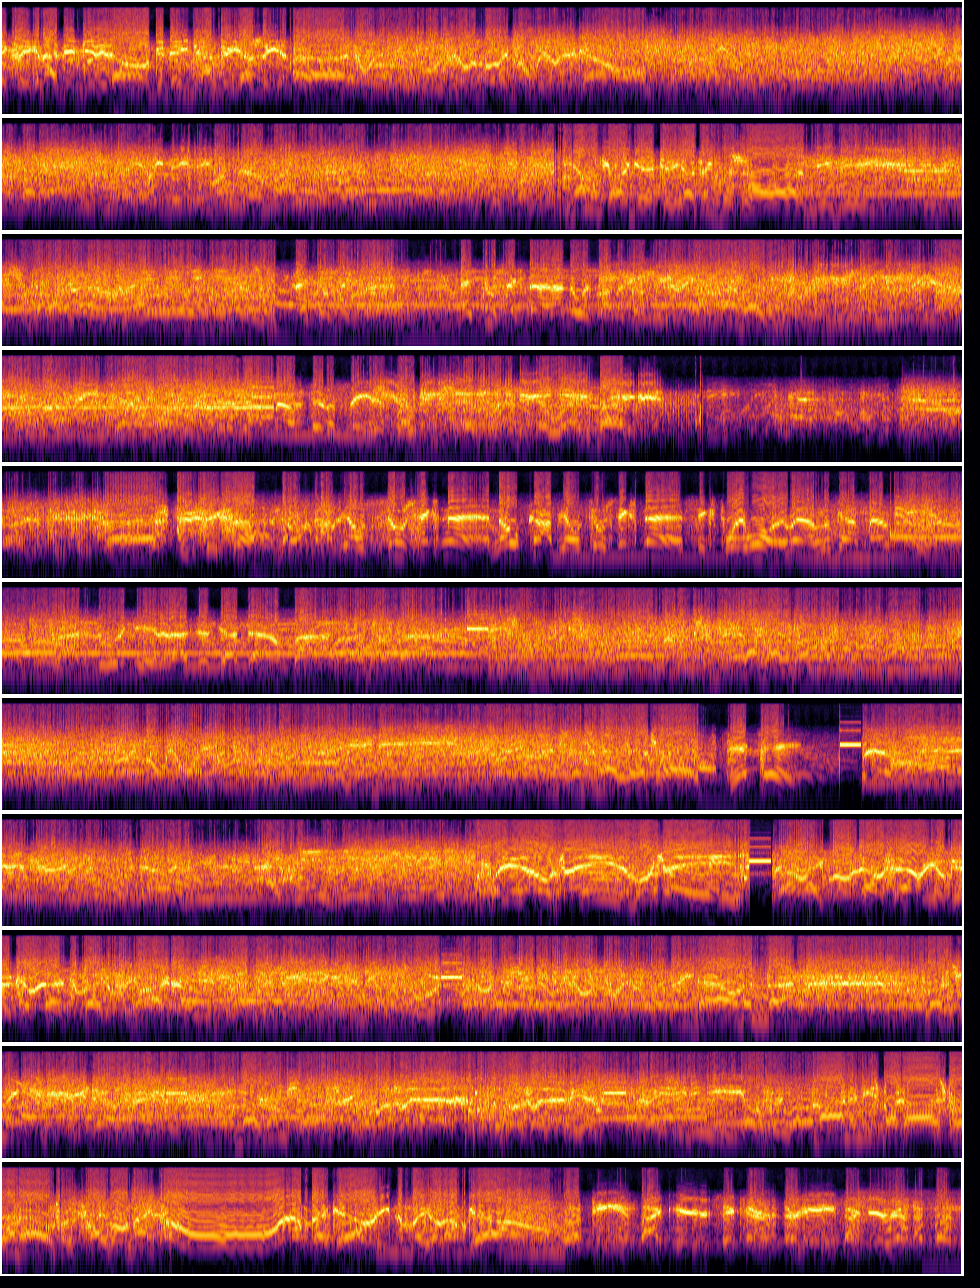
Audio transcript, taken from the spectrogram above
click, click, and I did get it all. Good day, time to y'all see ya. Uh, I'm gonna try to get it to you. I think it was uh, DB to see this. With the big old wave break. No copy on 269. No copy on 269. 621 around Lookout Mountain 10. Ei! meal I'm 10 back here, 638 back here around that button.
